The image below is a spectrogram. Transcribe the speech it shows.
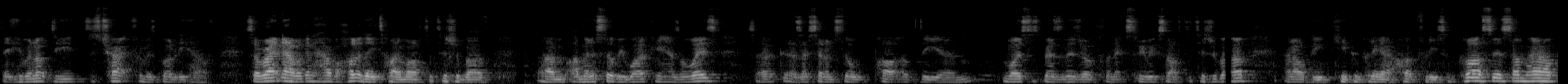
that he will not de- distract from his bodily health. So right now, we're going to have a holiday time after Tisha B'Av. Um, I'm going to still be working as always. So, as I said, I'm still part of the um, Moses Bez Israel for the next three weeks after Tisha B'Av, and I'll be keeping putting out hopefully some classes somehow.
